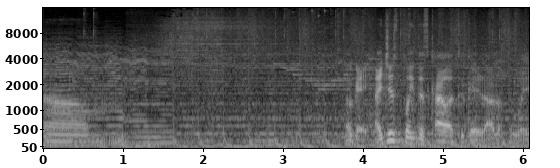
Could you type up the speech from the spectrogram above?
um, okay, I just played this Skyla to get it out of the way.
